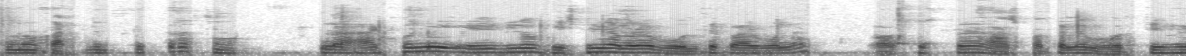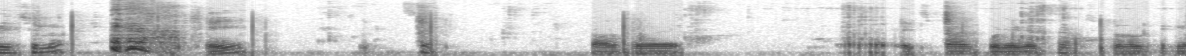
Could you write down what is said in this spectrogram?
কোনো গাফিলতি করতে পারছে না? না এখনই এইগুলো কিছুই আমরা বলতে পারব না। অসুস্থ হয়ে হাসপাতালে ভর্তি হয়েছিল। এই তারপরে এক্সপায়ার করে গেছে হাসপাতাল থেকে।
